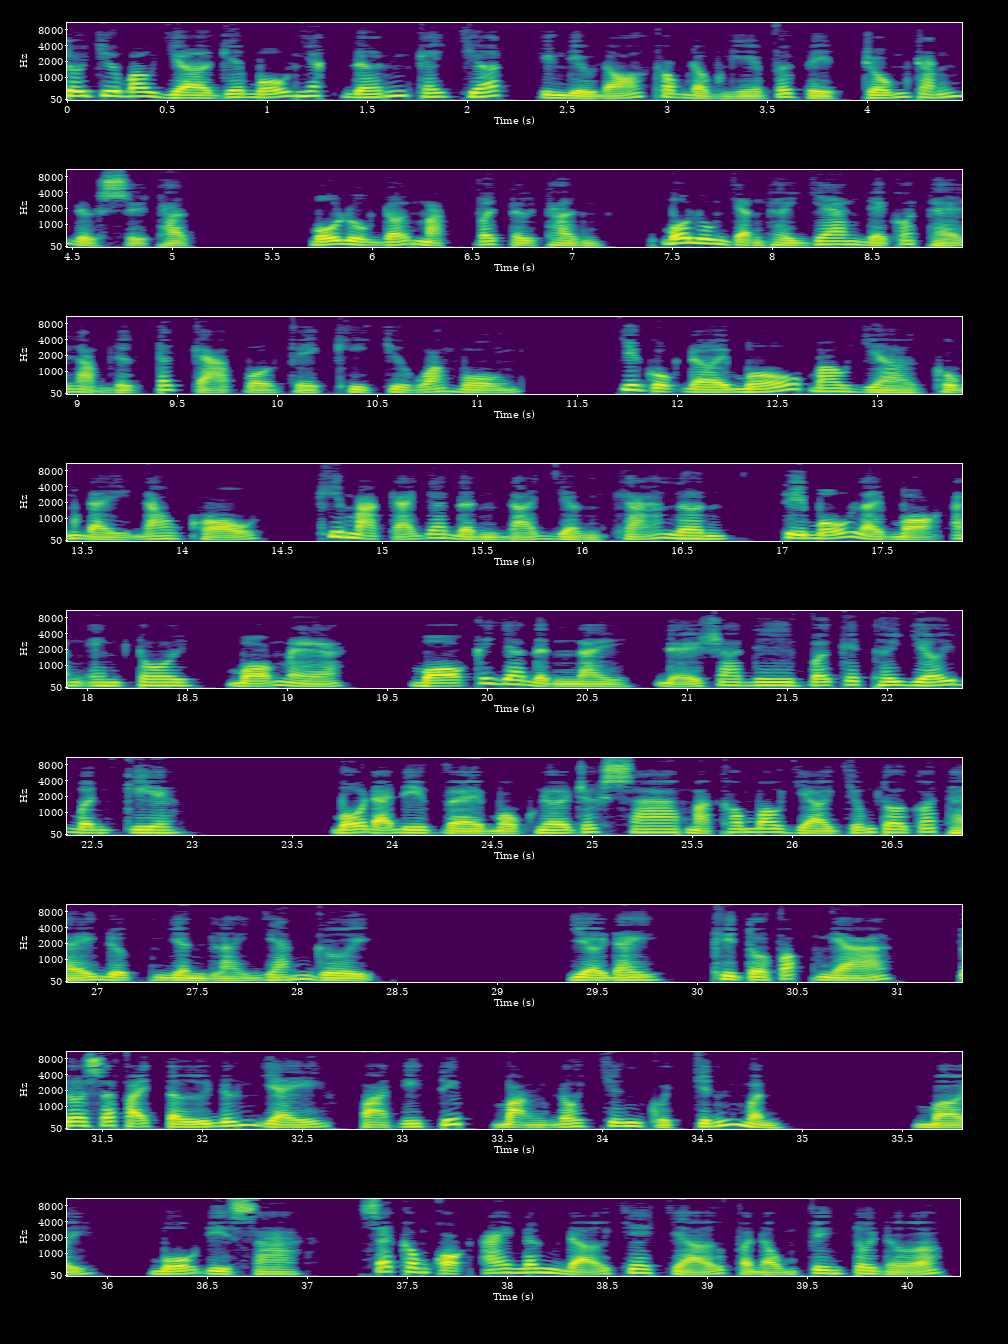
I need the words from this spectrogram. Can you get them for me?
Tôi chưa bao giờ nghe bố nhắc đến cái chết, nhưng điều đó không đồng nghĩa với việc trốn tránh được sự thật. Bố luôn đối mặt với tự thần, bố luôn dành thời gian để có thể làm được tất cả mọi việc khi chưa quá muộn. Nhưng cuộc đời bố bao giờ cũng đầy đau khổ, khi mà cả gia đình đã dần khá lên, thì bố lại bỏ anh em tôi, bỏ mẹ, bỏ cái gia đình này để ra đi với cái thế giới bên kia. Bố đã đi về một nơi rất xa mà không bao giờ chúng tôi có thể được nhìn lại dáng người. Giờ đây, khi tôi vấp ngã, tôi sẽ phải tự đứng dậy và đi tiếp bằng đôi chân của chính mình. Bởi bố đi xa, sẽ không còn ai nâng đỡ che chở và động viên tôi nữa.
